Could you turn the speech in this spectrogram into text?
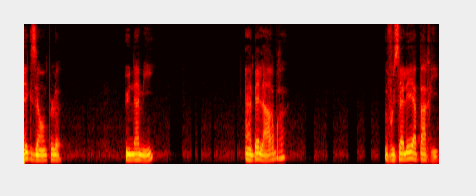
Exemple. Une amie, un bel arbre, vous allez à Paris.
